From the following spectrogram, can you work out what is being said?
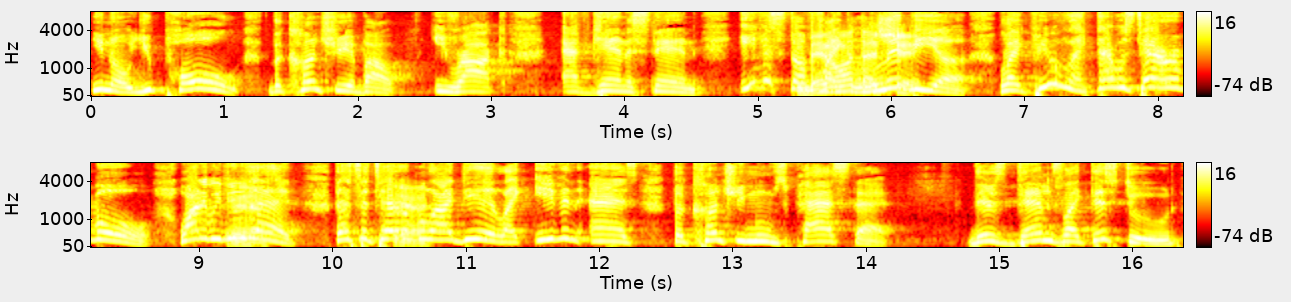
you know, you poll the country about Iraq, Afghanistan, even stuff They like that shit. Libya. Like people like that was terrible. Why did we do Yeah. that? That's a terrible Yeah. idea. Like even as the country moves past that, there's Dems like this dude,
